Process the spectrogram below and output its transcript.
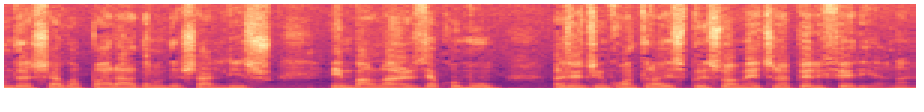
não deixar água parada, não deixar lixo, embalagens. É comum a gente encontrar isso, principalmente na periferia, né?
